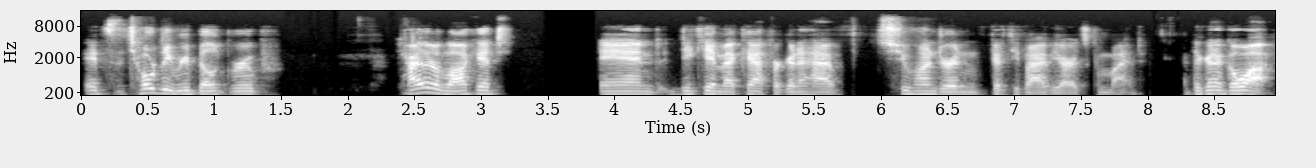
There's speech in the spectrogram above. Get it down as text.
It's a totally rebuilt group. Tyler Lockett and DK Metcalf are going to have 255 yards combined. They're going to go off.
